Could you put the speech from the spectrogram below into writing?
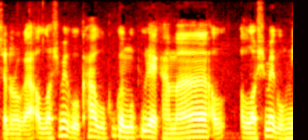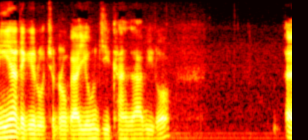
ကျွန်တော်တို့ကအလ္လာဟ်ရှမြတ်ကိုခါကိုကုကွယ်မှုပြုတဲ့အခါမှာအလ္လာဟ်ရှမြတ်ကိုမြင်ရတကယ်လို့ကျွန်တော်တို့ကယုံကြည်ခံစားပြီးတော့အဲ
